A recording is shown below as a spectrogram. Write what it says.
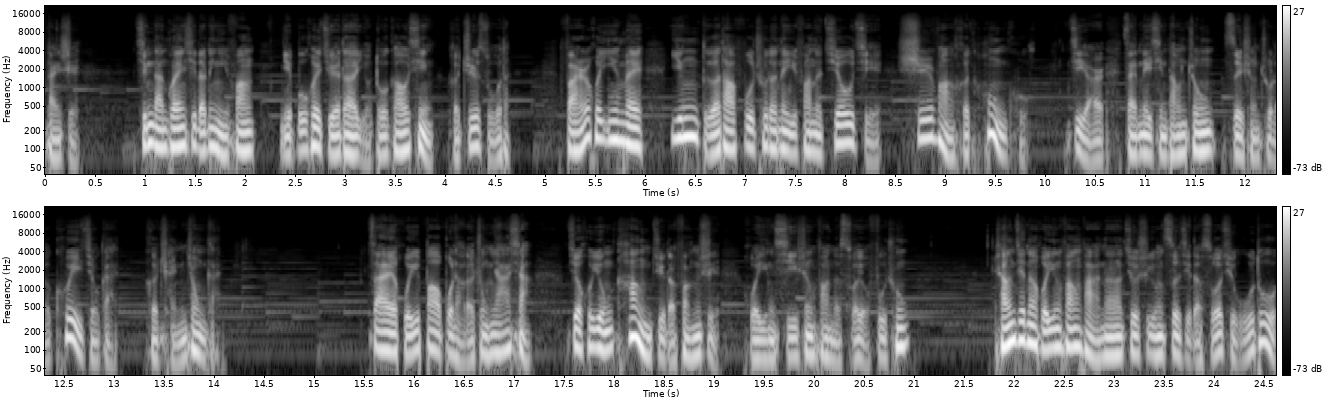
但是，情感关系的另一方也不会觉得有多高兴和知足的。反而会因为应得到付出的那一方的纠结、失望和痛苦，继而在内心当中滋生出了愧疚感和沉重感。在回报不了的重压下，就会用抗拒的方式回应牺牲方的所有付出。常见的回应方法呢，就是用自己的索取无度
